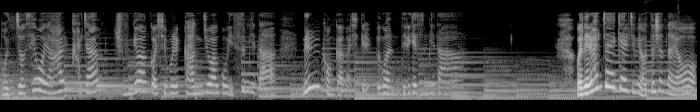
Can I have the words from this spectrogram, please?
먼저 세워야 할 가장 중요한 것임을 강조하고 있습니다. 늘 건강하시길 응원드리겠습니다. 오늘 한자 얘기할 점이 어떠셨나요?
